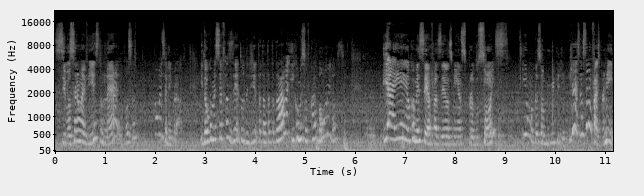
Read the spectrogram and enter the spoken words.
Se você não é visto, né? Você não vai ser lembrado. Então eu comecei a fazer todo dia, tá, tá, tá, tá, tá, e começou a ficar bom o negócio. E aí eu comecei a fazer as minhas produções e uma pessoa me pediu, Jéssica, você não faz pra mim?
